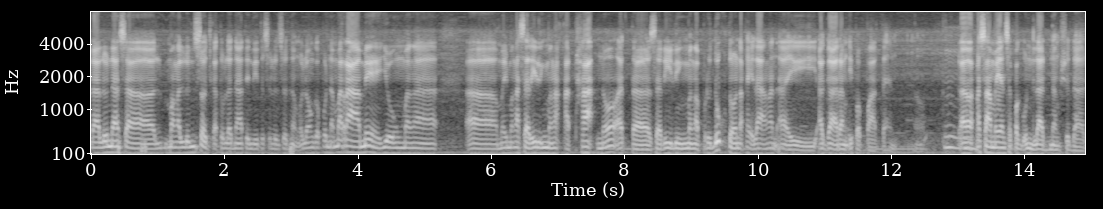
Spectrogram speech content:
Lalo na sa mga lunsod, katulad natin dito sa lunsod ng Olongapo na marami yung mga ah, may mga sariling mga katha no at ah, sariling mga produkto na kailangan ay agarang ipapatent no Ah, kasama yan sa pag-unlad ng syudad,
